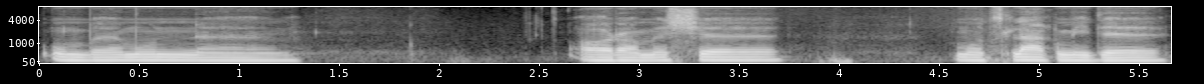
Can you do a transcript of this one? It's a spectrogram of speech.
اون بهمون آرامش مطلق میده.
